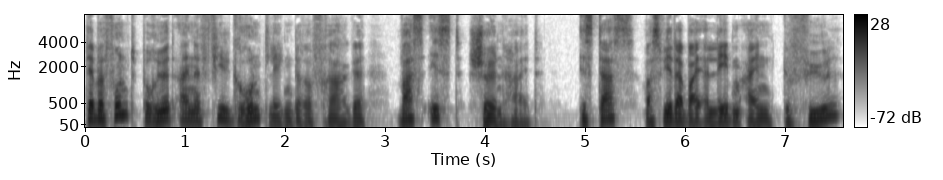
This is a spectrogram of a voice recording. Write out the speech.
Der Befund berührt eine viel grundlegendere Frage. Was ist Schönheit? Ist das, was wir dabei erleben, ein Gefühl,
